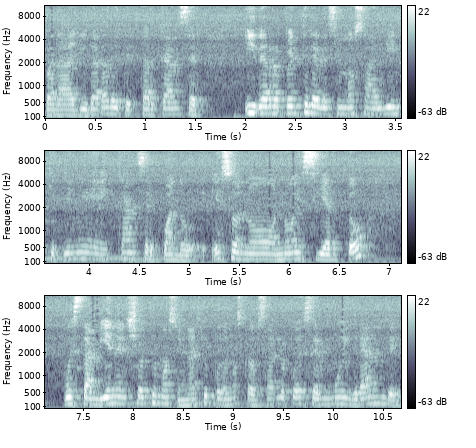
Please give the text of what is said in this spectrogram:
para ayudar a detectar cáncer, y de repente le decimos a alguien que tiene cáncer cuando eso no, no es cierto, pues también el shock emocional que podemos causarlo puede ser muy grande.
